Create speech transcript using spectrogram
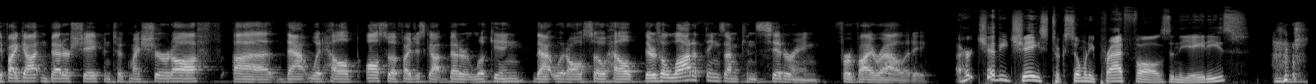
if I got in better shape and took my shirt off, uh, that would help. Also, if I just got better looking, that would also help. There's a lot of things I'm considering for virality. I heard Chevy Chase took so many pratfalls in the '80s,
